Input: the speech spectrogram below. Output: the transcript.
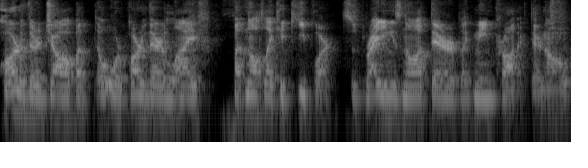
part of their job but or part of their life but not like a key part. So writing is not their like main product. They're no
